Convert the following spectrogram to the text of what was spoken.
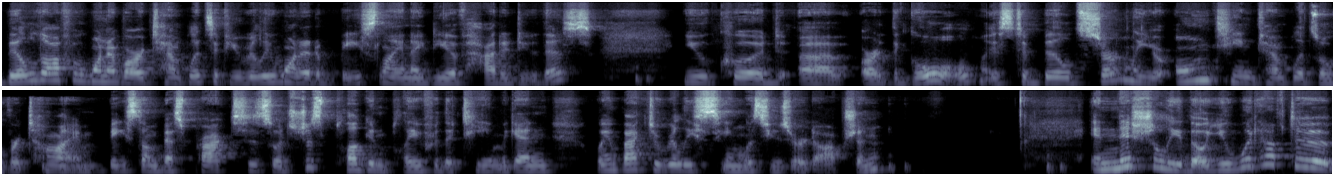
build off of one of our templates if you really wanted a baseline idea of how to do this. You could, uh, or the goal is to build certainly your own team templates over time based on best practices. So it's just plug and play for the team. Again, going back to really seamless user adoption. Initially, though, you would have to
